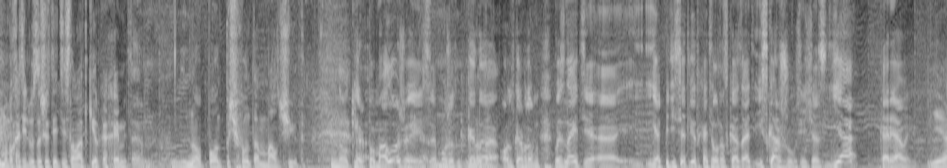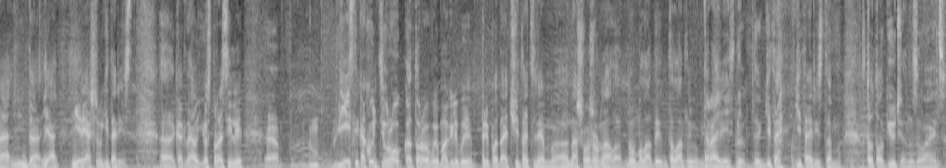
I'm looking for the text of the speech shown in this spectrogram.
Мы бы хотели услышать эти слова от Кирка Хэммита. Но он почему-то молчит. Ну, Кирк помоложе, может, когда Ну да. он скажет потом, вы знаете, э, я 50 лет хотел это сказать и скажу сейчас. Я корявый. Я, не- да, я неряшливый гитарист. Э, Когда ее спросили, э, есть ли какой-нибудь урок, который вы могли бы преподать читателям э, нашего журнала, ну, молодым, талантливым ровесник. гита- гитаристам, Total Gucci называется.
